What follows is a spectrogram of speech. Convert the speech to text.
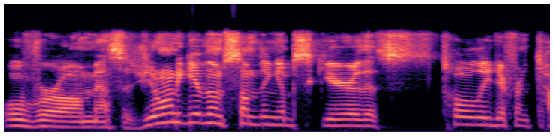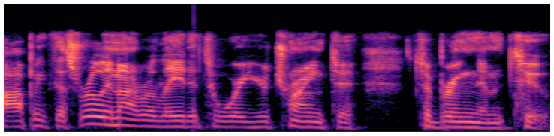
overall message. You don't want to give them something obscure that's totally different topic that's really not related to where you're trying to to bring them to.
